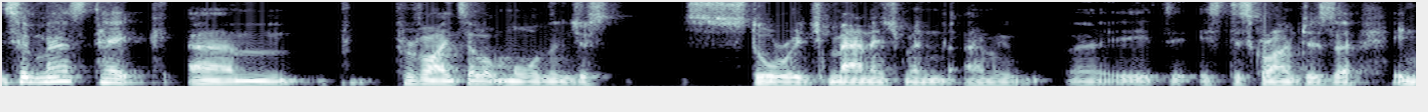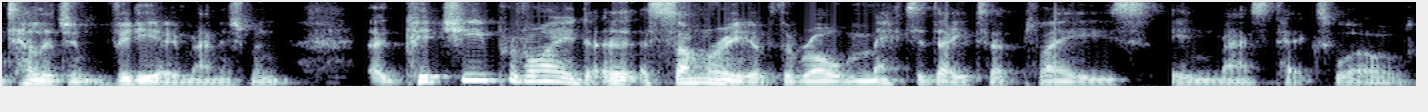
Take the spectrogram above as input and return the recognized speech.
so Masstech um, provides a lot more than just storage management. I mean, uh, it, it's described as a intelligent video management. Uh, could you provide a, a, summary of the role metadata plays in Masstech's world?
